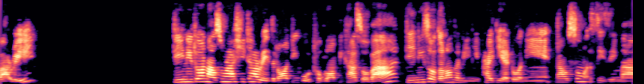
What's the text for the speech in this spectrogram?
ပါရီဒီနီတော့နောက်ဆုံးရရှိထားရတဲ့တော့တီကိုထုတ်လွှင့်ပြီးခါစောပါဒီနီဆိုတော့ကနေနီဖိုက်တဲ့တော့နင်းနောက်ဆုံးအစီအစဉ်မှာ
